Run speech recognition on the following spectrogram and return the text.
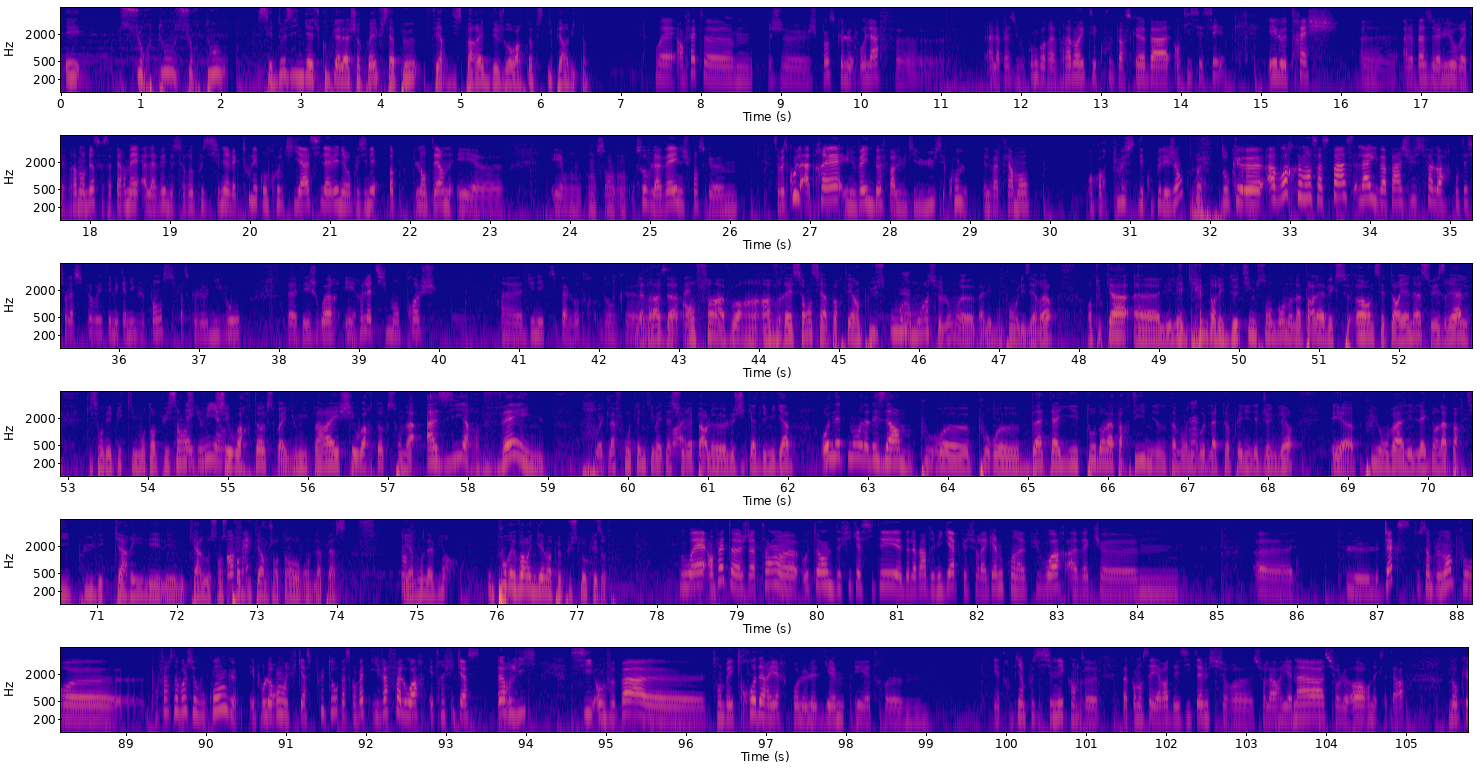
Et surtout, surtout, ces deux engages couplés à la Shockwave, ça peut faire disparaître des joueurs Wartox hyper vite. Hein. Ouais, en fait, euh, je, pense que le Olaf à la place du Wukong aurait vraiment été cool parce que bah, anti-CC et le Tresh euh, à la place de la Lure était vraiment bien parce que ça permet à la veine de se repositionner avec tous les contrôles qu'il y a. Si la veine est repositionnée, hop, lanterne et, euh, et on, sauve la veine. Je pense que ça va être cool. Après, une veine buff par l'ulti Lulu, c'est cool. Elle va clairement encore plus découper les gens. Donc euh, à voir comment ça se passe. Là, il va pas juste falloir compter sur la supériorité mécanique, je pense, parce que le niveau des joueurs est relativement proche euh, d'une équipe à l'autre. Donc euh, la draft va enfin avoir un, vrai sens et apporter un plus ou un mm. moins selon euh, bah, les bons points ou les erreurs. En tout cas, les late games dans les deux teams sont bons. On en a parlé avec ce Horn, cet Oriana, ce Ezreal, qui sont des pics qui montent en puissance. Hein. Chez Wartox, ouais, Yumi pareil. Chez Wartox, on a Azir, Vayne. Avec la frontline qui va être assurée par le, le, J4 de Migab. Honnêtement, on a des armes pour, pour batailler tôt dans la partie, notamment au mm. niveau de la top lane et des junglers. Et euh, plus on va aller leg dans la partie, plus les carries, les, les, carries au sens propre du terme, j'entends, auront de la place. Et à mon avis, on pourrait voir une game un peu plus slow que les autres. Ouais, en fait, euh, j'attends euh, autant d'efficacité de la part de Migap que sur la game qu'on a pu voir avec le, Jax, tout simplement, pour, euh, pour faire snowball ce Wukong et pour le rendre efficace plus tôt, parce qu'en fait, il va falloir être efficace early si on veut pas euh, tomber trop derrière pour le late game et être, euh, être bien positionné quand va commencer à y avoir des items sur, sur la Oriana, sur le Horn, etc. Donc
